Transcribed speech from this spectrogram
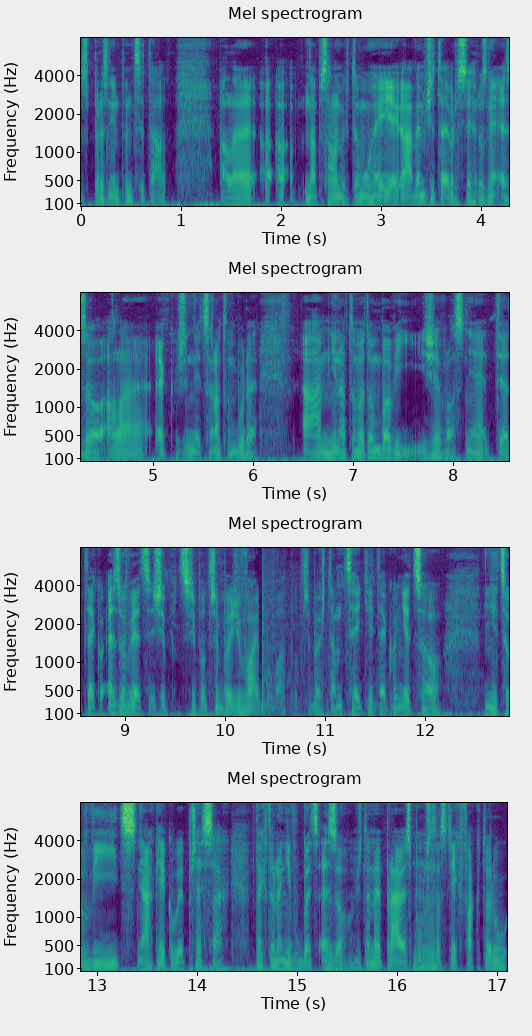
zprzním ten citát, ale a, a, napsal mi k tomu, hej, já vím, že to je prostě hrozně ezo, ale jakože něco na tom bude a mě na tom tom baví, že vlastně ty, ty jako ezo věci, že si potřebuješ vibovat, potřebuješ tam cítit jako něco, něco víc, nějaký jakoby přesah, tak to není vůbec ezo, že tam je právě spousta hmm. z těch faktorů,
